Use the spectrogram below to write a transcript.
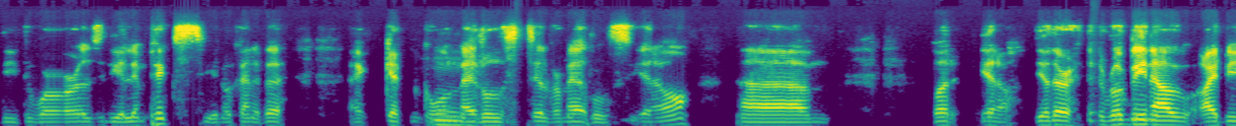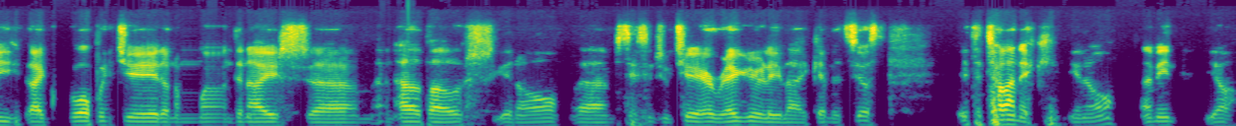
the, the worlds in the Olympics. You know, kind of a, a getting gold mm. medals, silver medals. You know, um, but you know the other the rugby now. I'd be I go up with Jade on a Monday night um, and help out. You know, um, sitting to chair regularly, like, and it's just it's a tonic. You know, I mean, you know,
